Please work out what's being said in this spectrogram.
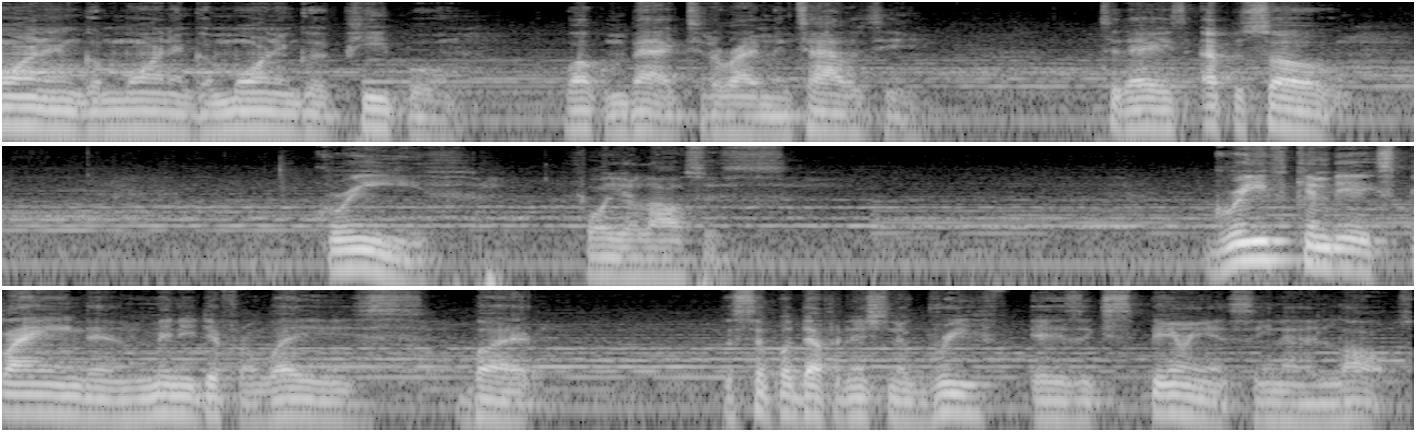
morning, good morning, good morning, good people. Welcome back to the right mentality. Today's episode Grieve for your losses. Grief can be explained in many different ways, but the simple definition of grief is experiencing a loss.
